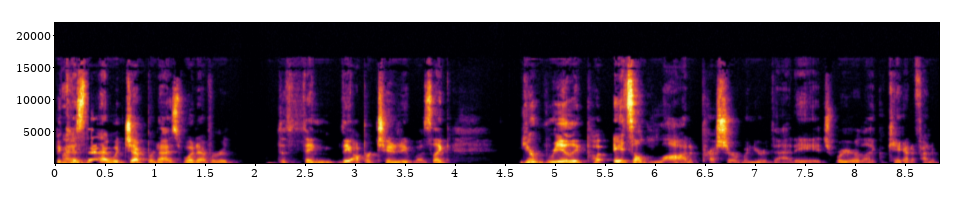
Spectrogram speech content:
because Right. then I would jeopardize whatever the thing the opportunity was. Like, you're really put it's a lot of pressure when you're that age where you're like, "Okay, I gotta find a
